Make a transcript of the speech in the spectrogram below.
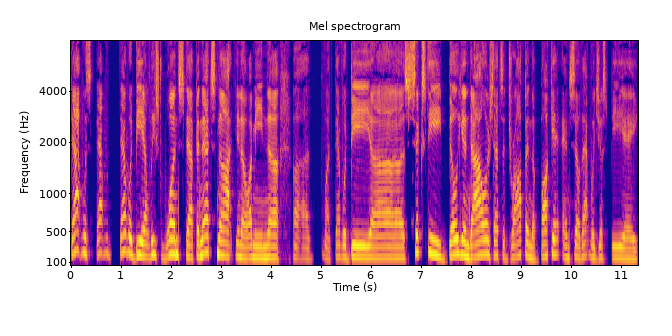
that was that would that would be at least one step, and that's not you know I mean uh, uh what that would be uh, sixty billion dollars. That's a drop in the bucket, and so that would just be a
